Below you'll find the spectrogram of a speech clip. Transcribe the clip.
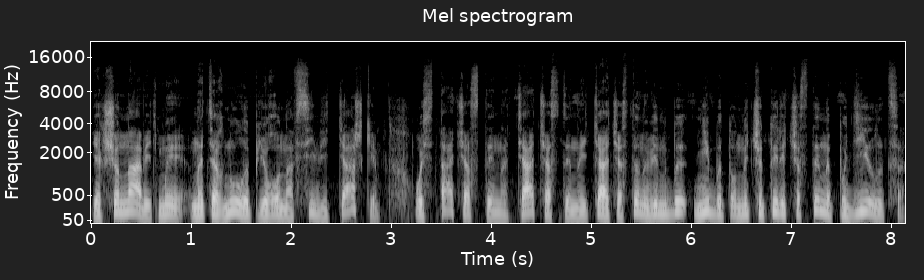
Якщо навіть ми натягнули б його на всі відтяжки, ось та частина, ця частина і ця частина, він би нібито на чотири частини поділиться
